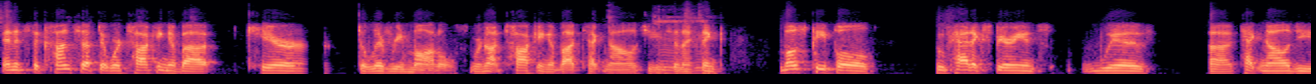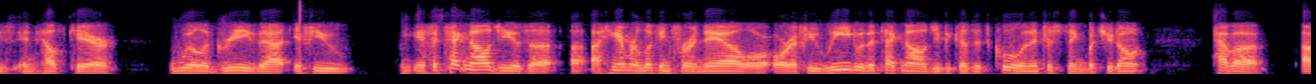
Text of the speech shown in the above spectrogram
and it's the concept that we're talking about care delivery models. We're not talking about technologies. Mm-hmm. And I mm-hmm. think most people who've had experience with uh, technologies in healthcare will agree that if you if a technology is a, a, hammer looking for a nail, or, or if you lead with a technology because it's cool and interesting, but you don't have a, a,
